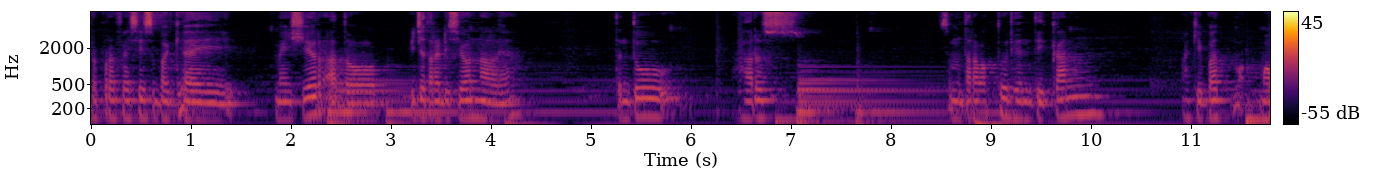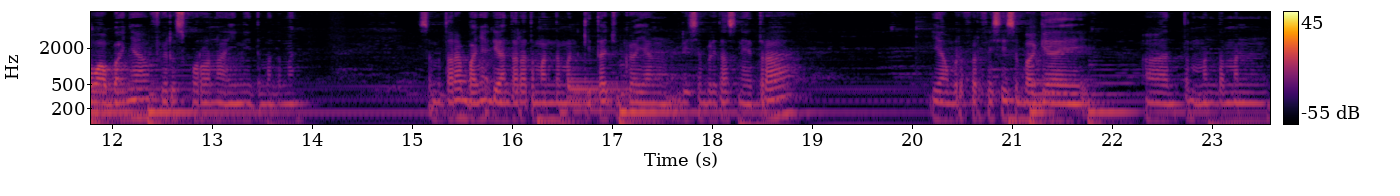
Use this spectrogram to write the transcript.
berprofesi sebagai measure atau pijat tradisional ya. Tentu harus sementara waktu dihentikan akibat mewabahnya virus corona ini teman-teman. Sementara banyak di antara teman-teman kita juga yang disabilitas netra yang berprofesi sebagai uh, teman-teman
